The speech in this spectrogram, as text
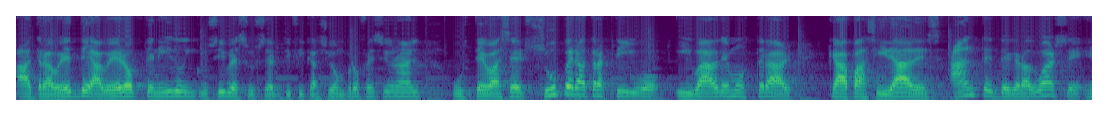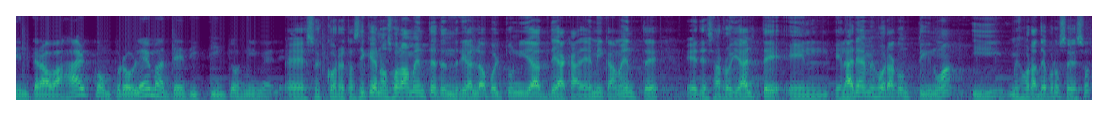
a través de haber obtenido inclusive su certificación profesional, usted va a ser súper atractivo y va a demostrar capacidades antes de graduarse en trabajar con problemas de distintos niveles. Eso es correcto. Así que no solamente tendrías la oportunidad de académicamente eh, desarrollarte en el área de mejora continua y mejoras de proceso,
